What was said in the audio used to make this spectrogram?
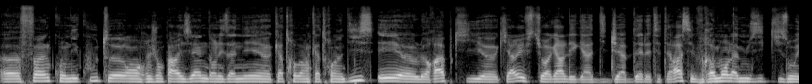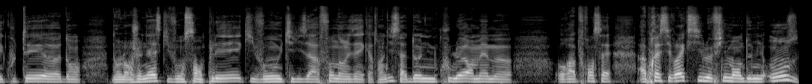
euh, funk qu'on écoute euh, en région parisienne dans les années euh, 80-90 et le rap qui, qui arrive. Si tu regardes les gars DJ Abdel, etc., c'est vraiment la musique qu'ils ont écoutée dans, dans leur jeunesse, qu'ils vont sampler, qu'ils vont utiliser à fond dans les années 90. Ça donne une couleur même au rap français. Après, c'est vrai que si le film en 2011,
